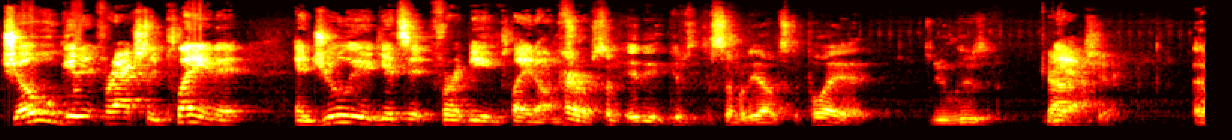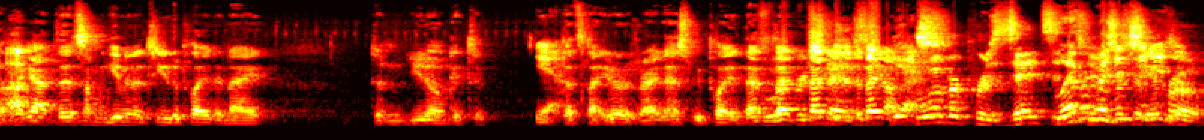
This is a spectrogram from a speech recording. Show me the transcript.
Joe will get it for actually playing it, and Julia gets it for it being played on Sure, her. if some idiot gives it to somebody else to play it, you lose it. Gotcha. Uh, I got this. I'm giving it to you to play tonight. Then you don't get to. Yeah. That's not yours, right? It has to be played. That's Whoever that, that's says- the debate Yes. Whoever presents it Whoever to presents the it- pro.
